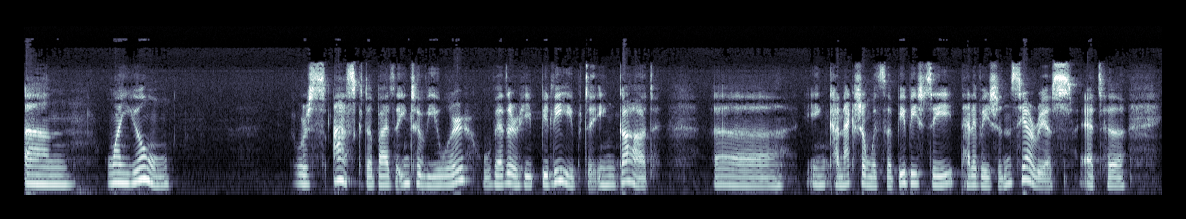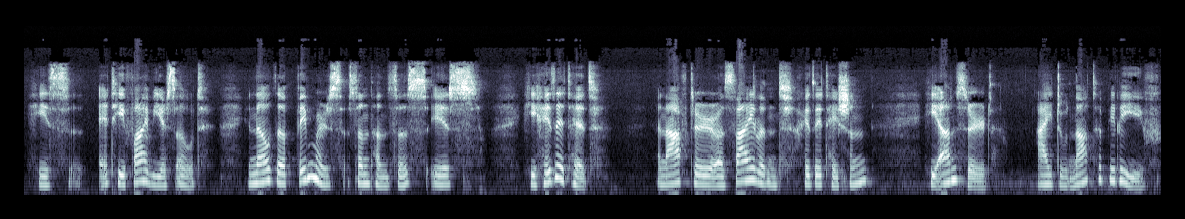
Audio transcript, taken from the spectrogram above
Um, Wan Jung was asked by the interviewer whether he believed in God uh, in connection with the BBC television series at uh, his 85 years old. You know, the famous sentences is he hesitated, and after a silent hesitation, he answered, I do not believe.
